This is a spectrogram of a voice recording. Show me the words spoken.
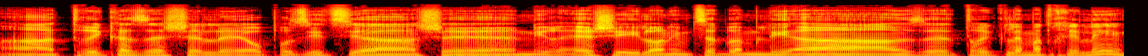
הטריק הזה של אופוזיציה, שנראה שהיא לא נמצאת במליאה, זה טריק למתחילים.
